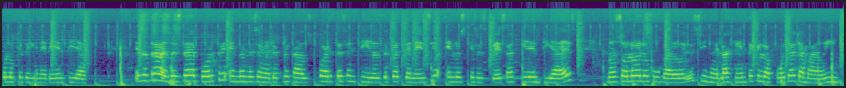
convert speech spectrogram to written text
por lo que se genera identidad. Es a través de este deporte en donde se ven reflejados fuertes sentidos de pertenencia en los que se expresan identidades no solo de los jugadores, sino de la gente que lo apoya llamado hincha.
